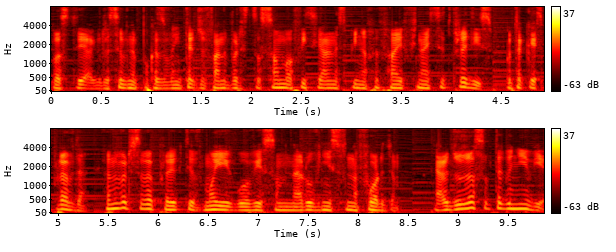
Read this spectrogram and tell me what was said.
posty agresywne, pokazywanie także fanverse to są oficjalne spin-offy Five Nights at Freddy's, bo taka jest prawda. Fanversowe projekty w mojej głowie są na równi z FNAF Worldem. Ale dużo osób tego nie wie.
